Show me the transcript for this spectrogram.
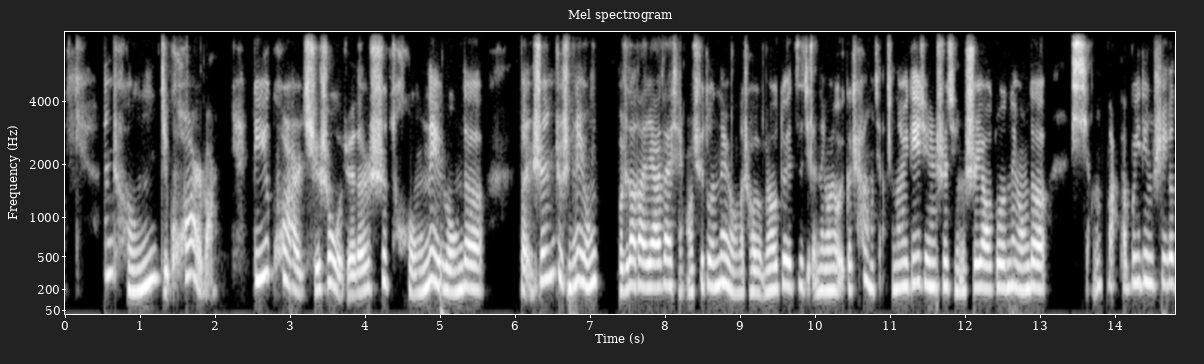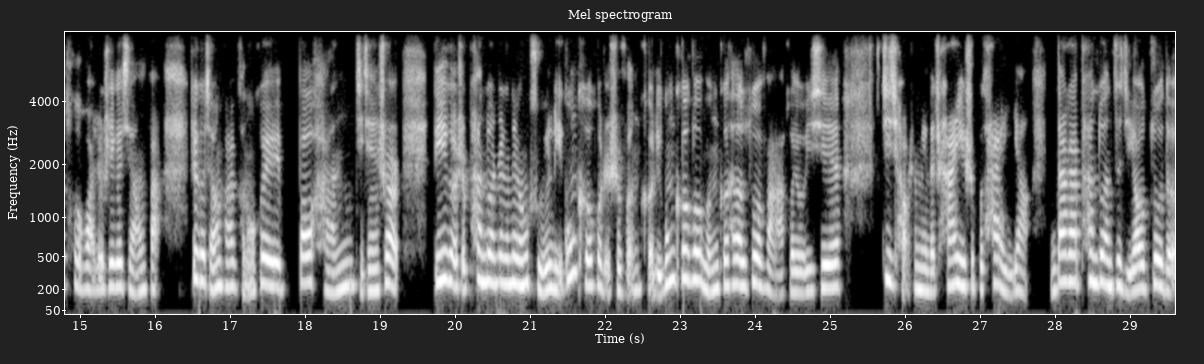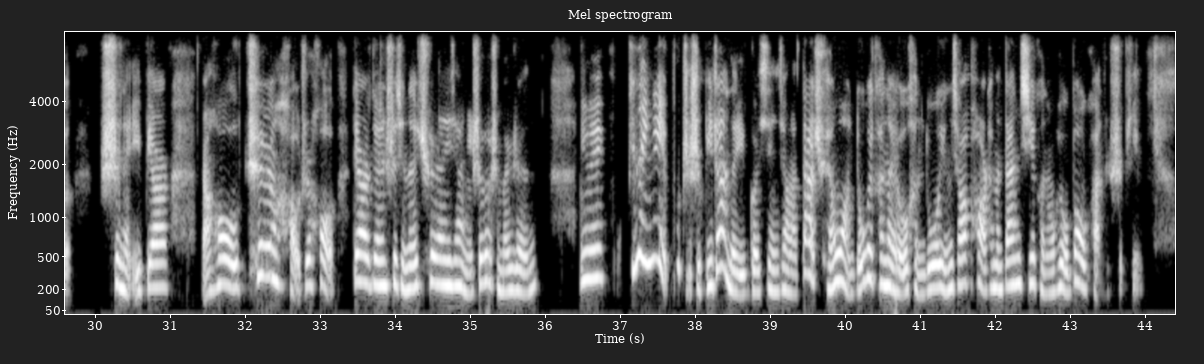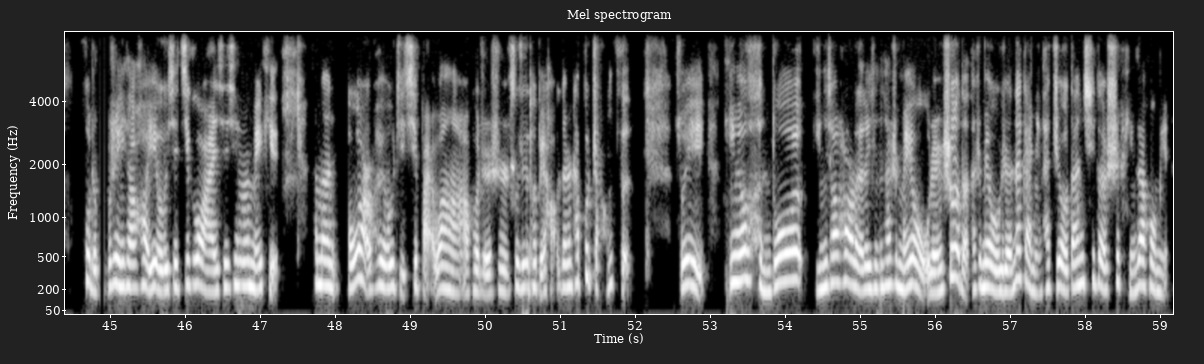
分成几块儿吧。第一块儿，其实我觉得是从内容的本身就是内容，不知道大家在想要去做内容的时候，有没有对自己的内容有一个畅想？相当于第一件事情是要做内容的。想法，它不一定是一个策划，就是一个想法。这个想法可能会包含几件事儿。第一个是判断这个内容属于理工科或者是文科。理工科和文科它的做法和有一些技巧上面的差异是不太一样。你大概判断自己要做的是哪一边儿，然后确认好之后，第二件事情再确认一下你是个什么人。因为现在应该也不只是 B 站的一个现象了，大全网你都会看到有很多营销号，他们单期可能会有爆款的视频，或者不是营销号，也有一些机构啊，一些新闻媒体，他们偶尔会有几期百万啊，或者是数据特别好，但是它不涨粉。所以，因为有很多营销号的类型，它是没有人设的，它是没有人的概念，它只有单期的视频在后面。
